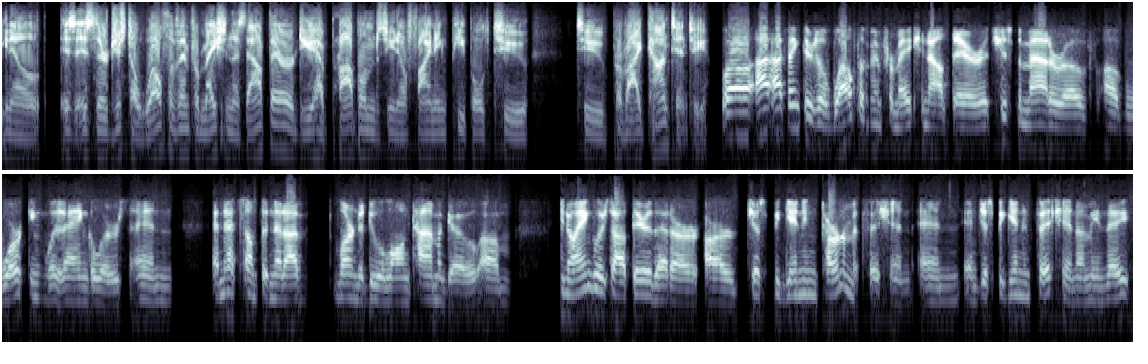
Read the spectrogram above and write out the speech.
you know is is there just a wealth of information that's out there, or do you have problems you know finding people to to provide content to you? Well, I, I think there's a wealth of information out there. It's just a matter of of working with anglers, and and that's something that I've learned to do a long time ago. Um, you know, anglers out there that are are just beginning tournament fishing and and just beginning fishing. I mean, they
